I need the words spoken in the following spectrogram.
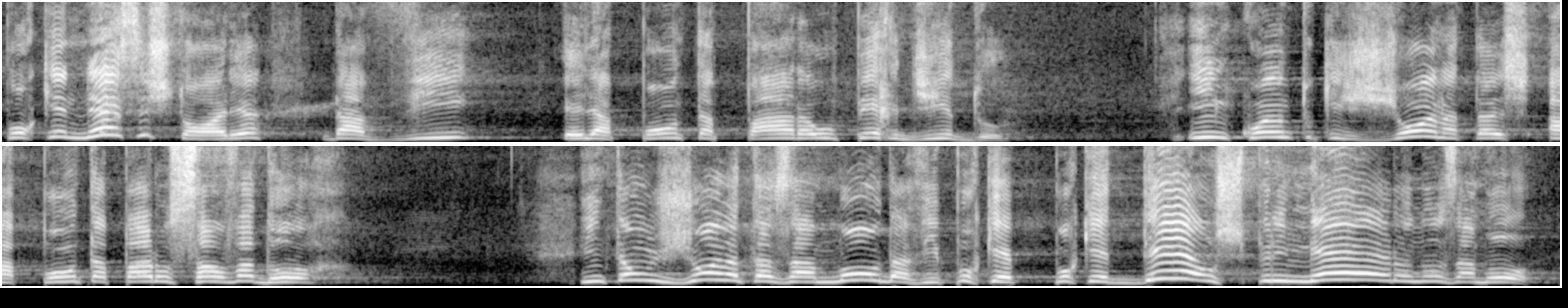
Porque nessa história, Davi, ele aponta para o perdido enquanto que Jonatas aponta para o Salvador. Então Jonatas amou Davi, por quê? Porque Deus primeiro nos amou.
